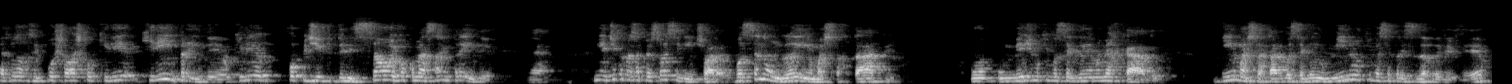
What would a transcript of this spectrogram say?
a pessoa fala assim, poxa, eu acho que eu queria, queria empreender, eu queria, vou pedir demissão e vou começar a empreender, né? Minha dica para essa pessoa é a seguinte: olha, você não ganha em uma startup o, o mesmo que você ganha no mercado. Em uma startup, você ganha o mínimo que você precisa para viver,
